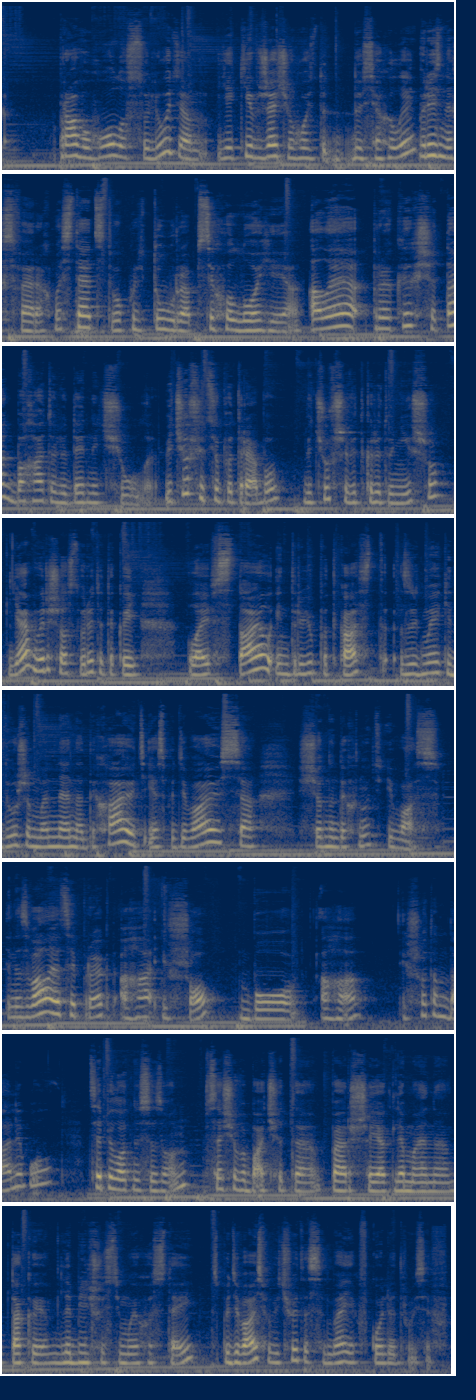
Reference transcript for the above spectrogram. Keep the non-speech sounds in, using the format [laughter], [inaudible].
право голосу людям, які вже чогось досягли в різних сферах: мистецтво, культура, психологія, але про яких ще так багато людей не чули. Відчувши цю потребу, відчувши відкриту нішу, я вирішила створити такий лайфстайл інтерв'ю подкаст з людьми, які дуже мене надихають, і я сподіваюся, що надихнуть і вас. І назвала я цей проект Ага і що? Бо ага, і що там далі було? Це пілотний сезон. Все, що ви бачите, перше, як для мене, так і для більшості моїх гостей. Сподіваюсь, ви відчуєте себе як в колі друзів.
